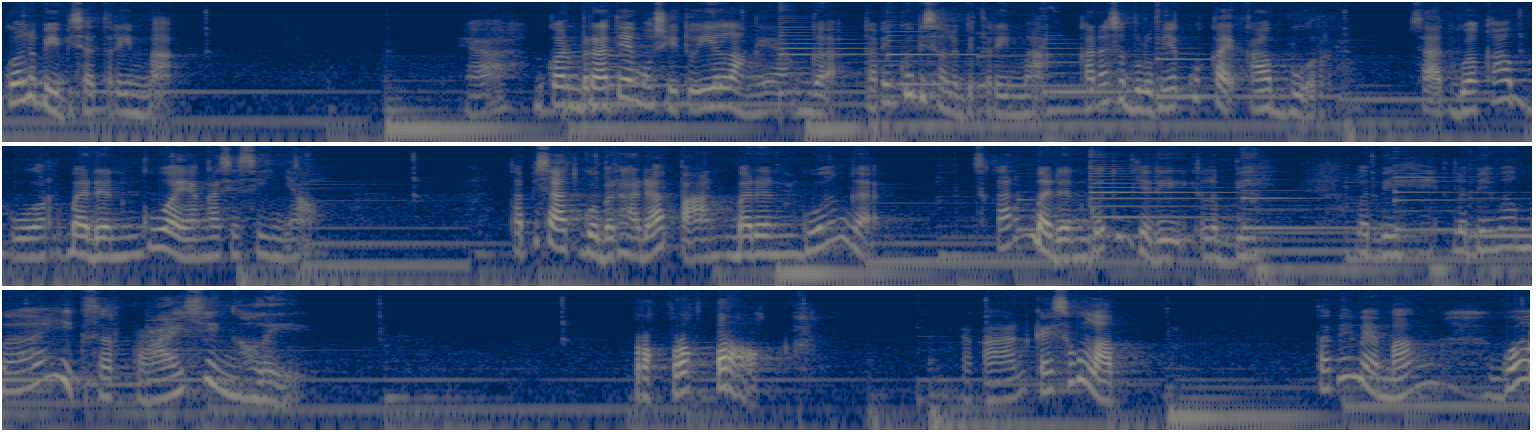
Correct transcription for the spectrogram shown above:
gue lebih bisa terima. Ya bukan berarti emosi itu hilang ya enggak. Tapi gue bisa lebih terima. Karena sebelumnya gue kayak kabur. Saat gue kabur badan gue yang ngasih sinyal. Tapi saat gue berhadapan badan gue enggak. Sekarang badan gue tuh jadi lebih lebih lebih membaik surprisingly. Prok prok prok. Ya kan? Kayak sulap tapi memang gue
